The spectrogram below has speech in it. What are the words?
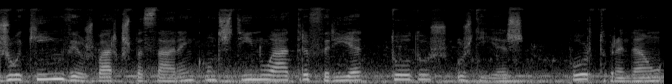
Joaquim vê os barcos passarem com destino à Trafaria todos os dias. Porto Brandão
